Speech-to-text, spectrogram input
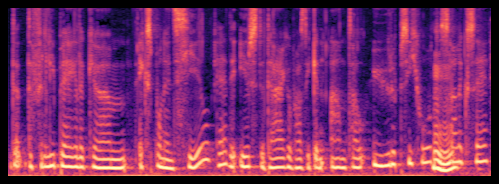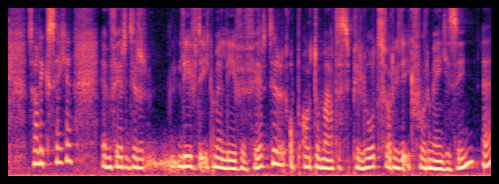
dat, dat verliep eigenlijk um, exponentieel. Hè. De eerste dagen was ik een aantal uren psychotisch, hm. zal, ik zei, zal ik zeggen. En verder leefde ik mijn leven verder. Op automatische piloot zorgde ik voor mijn gezin. Hè.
